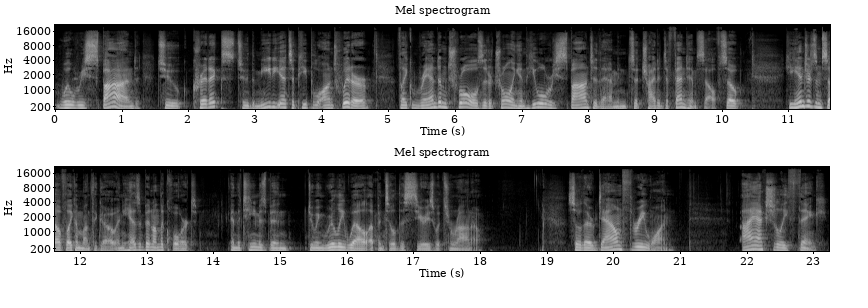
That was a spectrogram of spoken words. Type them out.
will respond to critics, to the media, to people on Twitter, like random trolls that are trolling him. He will respond to them and to try to defend himself. So he injures himself like a month ago, and he hasn't been on the court, and the team has been doing really well up until this series with Toronto. So they're down 3 1. I actually think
